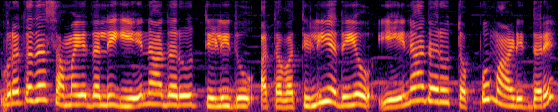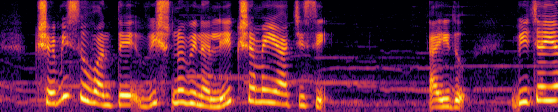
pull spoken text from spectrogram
ವ್ರತದ ಸಮಯದಲ್ಲಿ ಏನಾದರೂ ತಿಳಿದು ಅಥವಾ ತಿಳಿಯದೆಯೋ ಏನಾದರೂ ತಪ್ಪು ಮಾಡಿದ್ದರೆ ಕ್ಷಮಿಸುವಂತೆ ವಿಷ್ಣುವಿನಲ್ಲಿ ಕ್ಷಮೆಯಾಚಿಸಿ. ಐದು, ವಿಜಯ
